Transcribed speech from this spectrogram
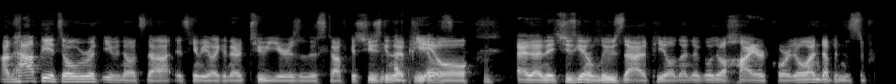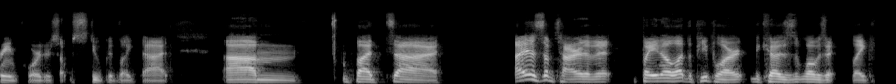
I'm happy it's over with, even though it's not. It's gonna be like another two years of this stuff because she's gonna Appeals. appeal, and then she's gonna lose that appeal, and then they'll go to a higher court. It'll end up in the Supreme Court or something stupid like that. Um, but uh I guess I'm tired of it. But you know what? The people aren't because what was it like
